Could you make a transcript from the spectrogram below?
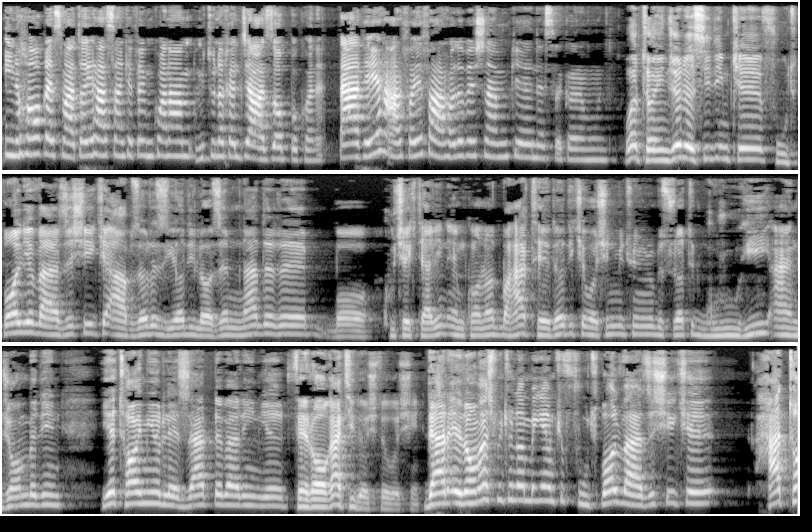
اینها قسمت هایی هستن که فکر می‌کنم می‌تونه خیلی جذاب بکنه. بقیه حرفای فرهادو بشنم که نصف کار موند و تا اینجا رسیدیم که فوتبال یه ورزشی که ابزار زیادی لازم نداره با کوچکترین امکانات با هر تعدادی که باشین می‌تونین رو به صورت گروهی انجام بدین. یه تایمی رو لذت ببرین یه فراغتی داشته باشین. در ادامهش می‌تونم بگم که فوتبال ورزشیه که حتی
